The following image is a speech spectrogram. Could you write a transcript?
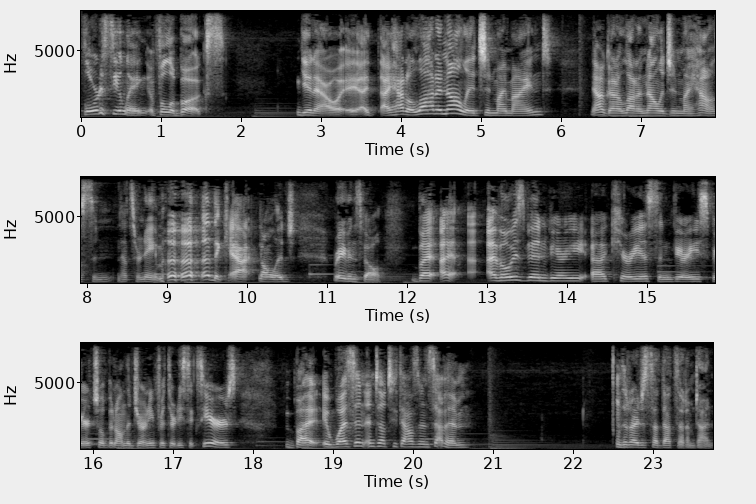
floor to ceiling, full of books. You know, I, I had a lot of knowledge in my mind. Now I've got a lot of knowledge in my house, and that's her name, the cat knowledge, Ravenspell. But I, I've always been very uh, curious and very spiritual. Been on the journey for 36 years but it wasn't until 2007 that I just said, that's it, I'm done.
